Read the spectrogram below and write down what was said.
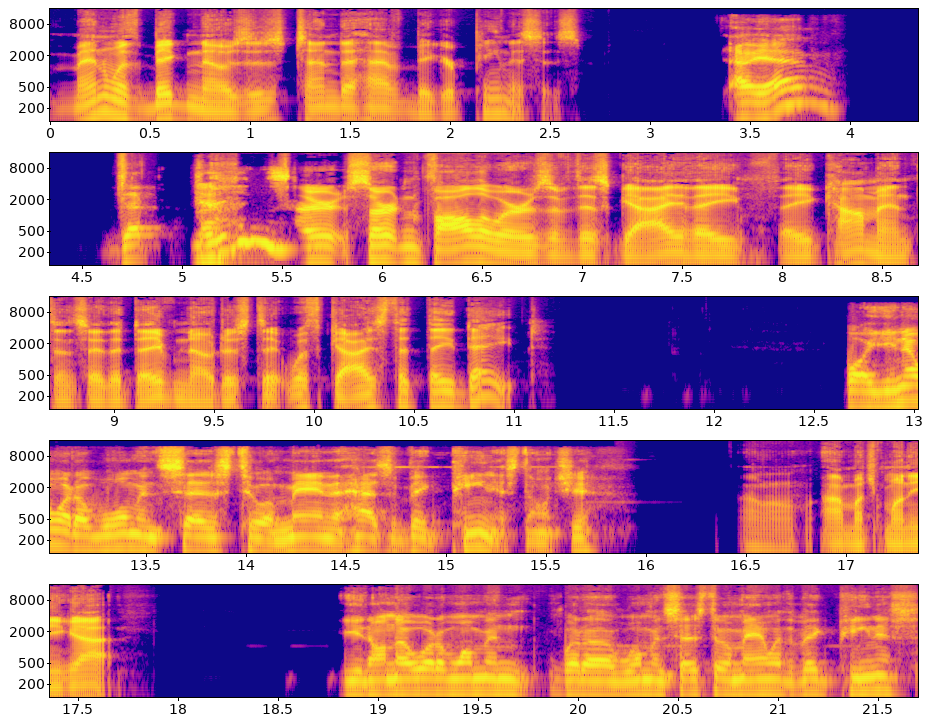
men with big noses tend to have bigger penises. Oh yeah, Is that proven? Cer- certain followers of this guy they they comment and say that they've noticed it with guys that they date. Well, you know what a woman says to a man that has a big penis, don't you? I don't know how much money you got. You don't know what a woman what a woman says to a man with a big penis?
